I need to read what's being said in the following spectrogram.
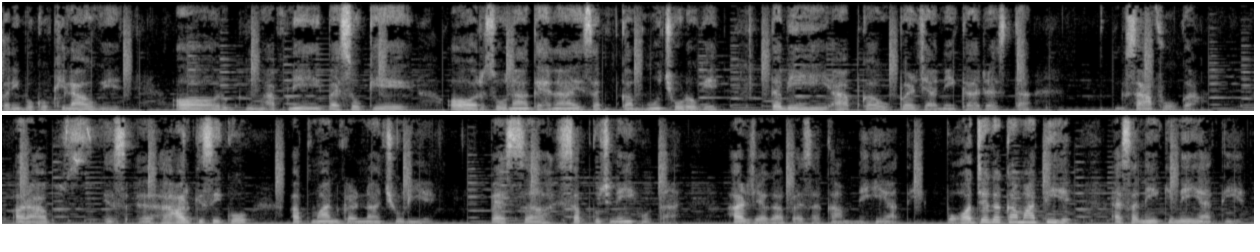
गरीबों को खिलाओगे और अपने पैसों के और सोना, गहना ये सब का मुँह छोड़ोगे, तभी ही आपका ऊपर जाने का रास्ता साफ़ होगा। और आप हर किसी को अपमान करना छोड़िए। पैसा सब कुछ नहीं होता है। हर जगह पैसा काम नहीं आती। बहुत जगह काम आती है। ऐसा नहीं कि नहीं आती है।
